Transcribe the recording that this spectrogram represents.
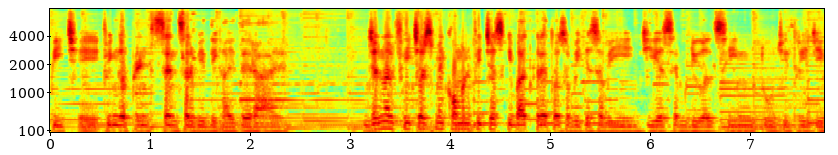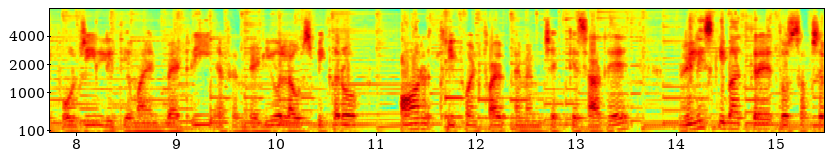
पीछे फिंगरप्रिंट सेंसर भी दिखाई दे रहा है। जनरल फीचर्स में कॉमन फीचर्स की बात करें तो सभी के सभी G S M dual SIM two G three G four G lithium ion battery F M radio loud speaker और 3.5 पॉइंट mm जैक के साथ है। रिलीज़ की बात करें तो सबसे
